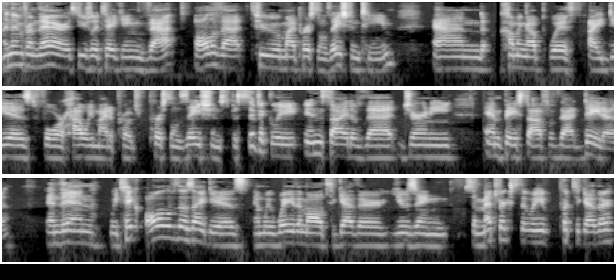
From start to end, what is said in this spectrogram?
And then from there, it's usually taking that, all of that to my personalization team and coming up with ideas for how we might approach personalization specifically inside of that journey and based off of that data. And then we take all of those ideas and we weigh them all together using some metrics that we put together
